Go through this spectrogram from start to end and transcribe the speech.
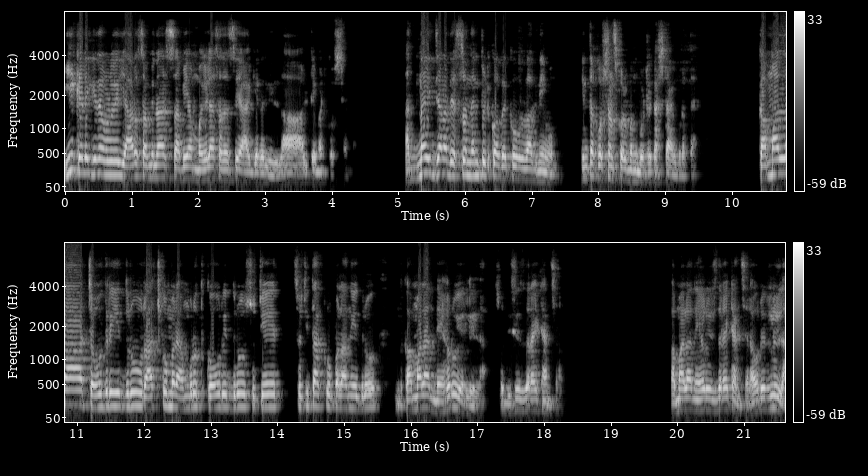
ಈ ಕೆಳಗಿನವರಲ್ಲಿ ಯಾರು ಸಂವಿಧಾನ ಸಭೆಯ ಮಹಿಳಾ ಸದಸ್ಯ ಆಗಿರಲಿಲ್ಲ ಅಲ್ಟಿಮೇಟ್ ಕ್ವಶನ್ ಹದಿನೈದು ಜನದ ಹೆಸರು ನೆನ್ಪಿಟ್ಕೋಬೇಕು ಇವಾಗ ನೀವು. ಇಂಥ ಕ್ವಶನ್ಸ್ಗಳು ಬಂದ್ಬಿಟ್ರೆ ಕಷ್ಟ ಆಗ್ಬಿಡುತ್ತೆ. ಕಮಲಾ ಚೌಧರಿ ಇದ್ರು, ರಾಜ್ಕುಮಾರ್ ಅಮೃತ್ ಕೌರ್ ಇದ್ರು, ಸುಚೇತ್, ಸುಚಿತಾ ಕೃಪಲಾನಿ ಇದ್ರು, ಕಮಲಾ ನೆಹರು ಇರಲಿಲ್ಲ. So this is the right answer Kamala Nehru is the right answer ಅವ್ರು ಇರ್ಲಿಲ್ಲ.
